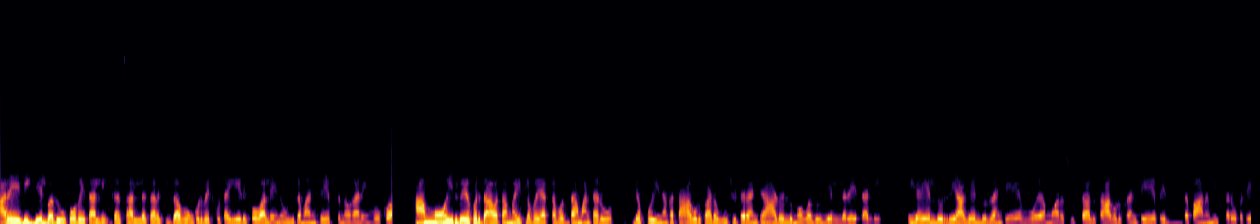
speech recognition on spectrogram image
అరే నీకు తెలియదు ఊకోవే తల్లి. ఇంకా చల్ల సరికిగా వంకుడు పెట్టుకుంటా ఏడుకోవాలి. నువ్వు ఇంత మంచిగా చెప్తున్నావు కానీ ఊకో. అమ్మో ఇరవై ఒకటి దావతమ్మ ఇట్లా పోయి అట్లా వద్దామంటారు? ఇక పోయినాక తాగుడు కాడ కూర్చుంటారంటే ఆడోళ్ళు మొగలు ఎల్లరే తల్లి. ఇక ఎల్లుర్రి ఆగ ఎల్లుర్రి అంటే ఓ అమ్మాల చుట్టాలు తాగుడు కంటే పెద్ద పానం ఇస్తారు. ఒకటే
